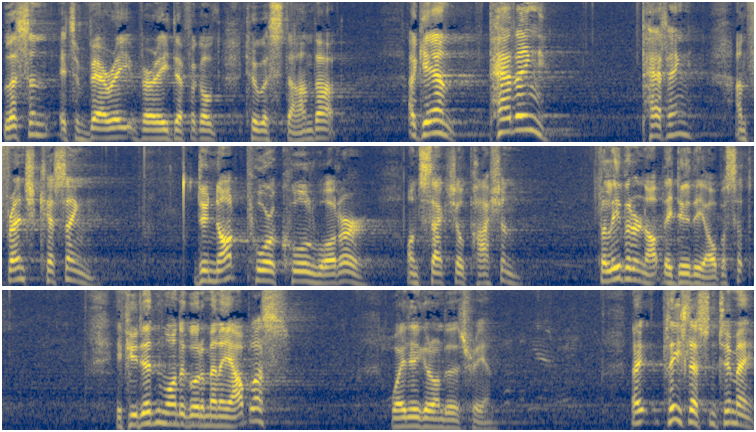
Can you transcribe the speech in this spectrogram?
listen, it's very, very difficult to withstand that. Again, petting, petting, and French kissing do not pour cold water on sexual passion. Believe it or not, they do the opposite. If you didn't want to go to Minneapolis, why did you get onto the train? Now, please listen to me.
